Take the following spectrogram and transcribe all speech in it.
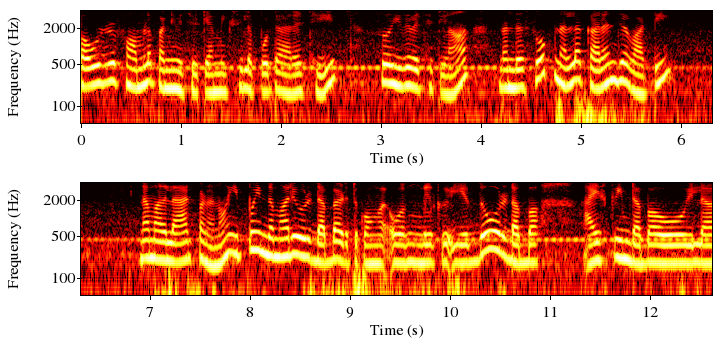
பவுடர் ஃபார்மில் பண்ணி வச்சுருக்கேன். மிக்சியில் போட்டு அரைச்சி. ஸோ இது வச்சுக்கலாம். அந்த சோப் நல்லா கரைஞ்ச வாட்டி நம்ம அதில் ஆட் பண்ணணும். இப்போ இந்த மாதிரி ஒரு டப்பா எடுத்துக்கோங்க. உங்களுக்கு ஏதோ ஒரு டப்பா ஐஸ்கிரீம் டப்பாவோ இல்லை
